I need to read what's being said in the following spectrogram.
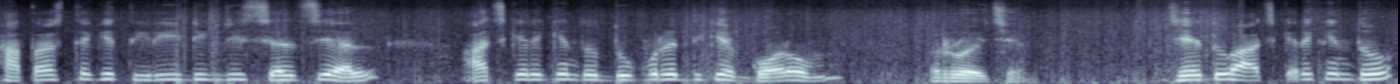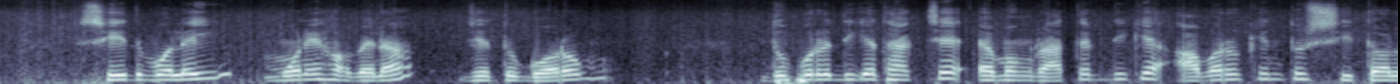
সাতাশ থেকে তিরিশ ডিগ্রি সেলসিয়াল আজকের কিন্তু দুপুরের দিকে গরম রয়েছে। যেহেতু আজকের কিন্তু শীত বলেই মনে হবে না, যেহেতু গরম দুপুরের দিকে থাকছে এবং রাতের দিকে আবারও কিন্তু শীতল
